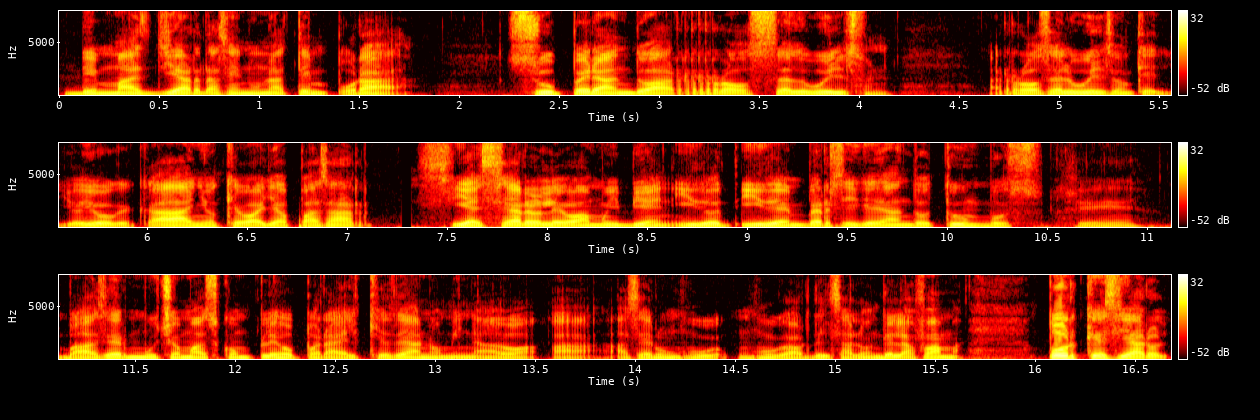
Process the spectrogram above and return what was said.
de más yardas en una temporada, superando a Russell Wilson. A Russell Wilson, que yo digo que cada año que vaya a pasar, si a Seattle le va muy bien y, y Denver sigue dando tumbos, Sí. va a ser mucho más complejo para él que sea nominado a, a ser un, ju- un jugador del Salón de la Fama. Porque Seattle, o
